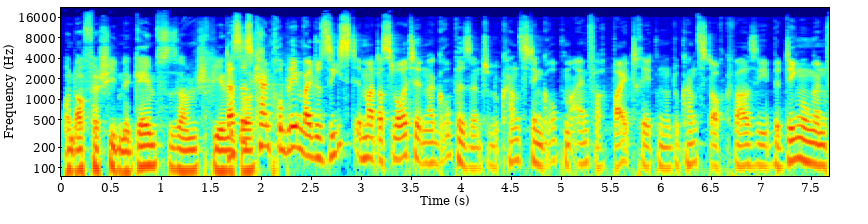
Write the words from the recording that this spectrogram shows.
und auch verschiedene Games zusammenspielen. Das ist kein Problem, weil du siehst immer, dass Leute in einer Gruppe sind und du kannst den Gruppen einfach beitreten und du kannst auch quasi Bedingungen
